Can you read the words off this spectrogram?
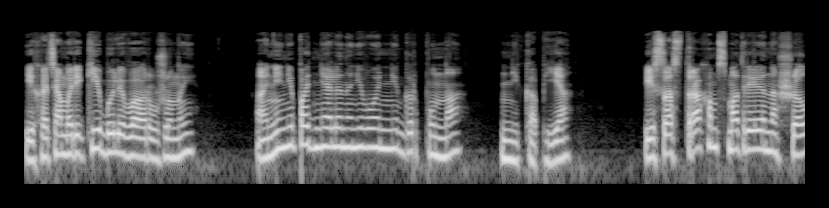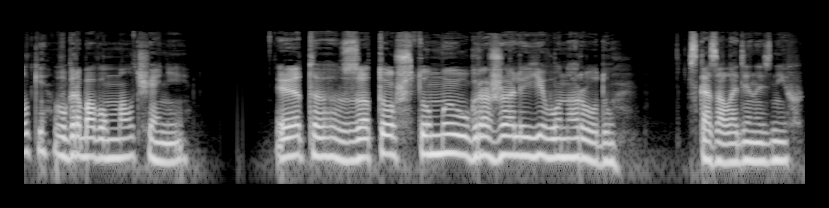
И хотя моряки были вооружены, они не подняли на него ни гарпуна, ни копья, и со страхом смотрели на шелки в гробовом молчании. «Это за то, что мы угрожали его народу», — сказал один из них.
